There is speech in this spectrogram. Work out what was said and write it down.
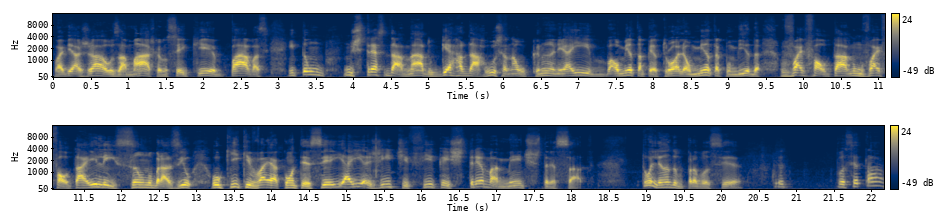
Vai viajar, usar máscara, não sei o que, pava-se. Então, um estresse danado, guerra da Rússia na Ucrânia, aí aumenta petróleo, aumenta comida, vai faltar, não vai faltar, eleição no Brasil, o que, que vai acontecer? E aí a gente fica extremamente estressado. Tô olhando para você, eu, você tá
